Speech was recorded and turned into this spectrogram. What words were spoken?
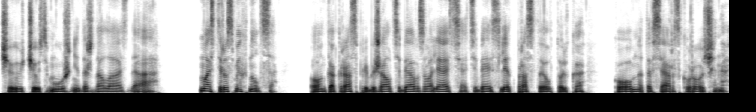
«Чуть-чуть муж не дождалась, да». Мастер усмехнулся. «Он как раз прибежал тебя вызволять, а тебя и след простыл, только комната вся раскурочена.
